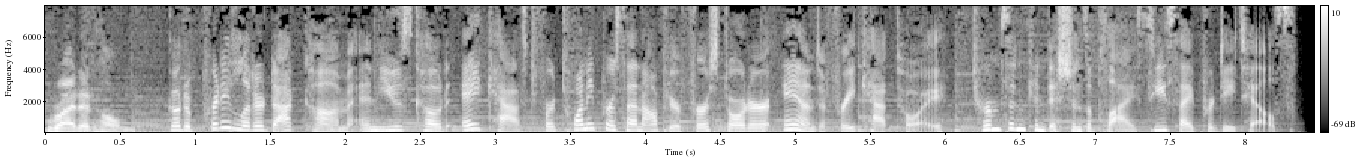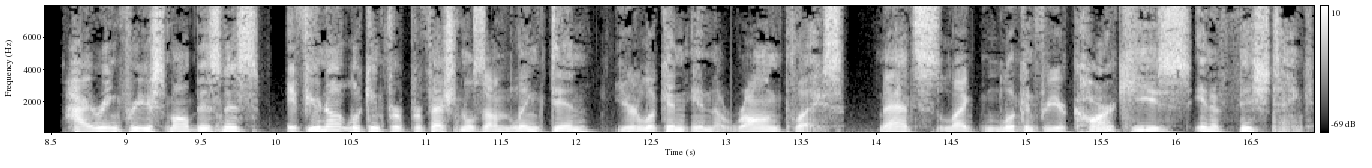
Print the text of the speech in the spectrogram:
right at home. Go to prettylitter.com and use code ACAST for 20% off your first order and a free cat toy. Terms and conditions apply. See site for details. Hiring for your small business? If you're not looking for professionals on LinkedIn, you're looking in the wrong place. That's like looking for your car keys in a fish tank.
